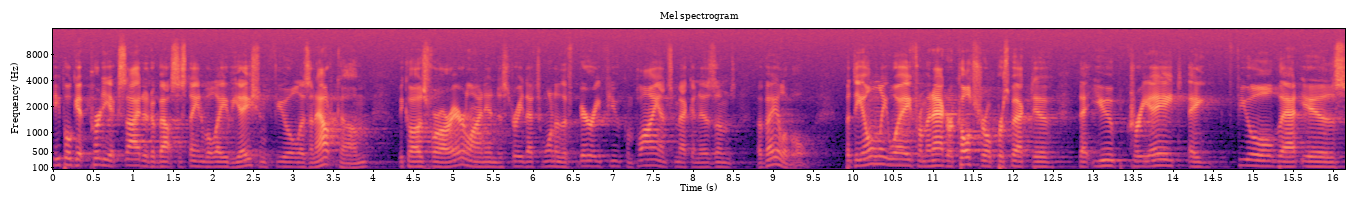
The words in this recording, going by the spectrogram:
People get pretty excited about sustainable aviation fuel as an outcome because for our airline industry, that's one of the very few compliance mechanisms available. But the only way from an agricultural perspective that you create a fuel that is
